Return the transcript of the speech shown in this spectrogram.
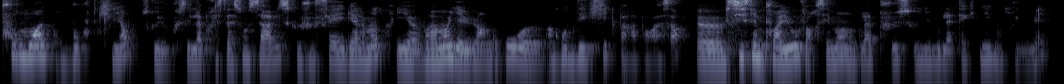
pour moi et pour beaucoup de clients, parce que du coup c'est de la prestation de service que je fais également. Et euh, vraiment il y a eu un gros, euh, déclic par rapport à ça. Euh, System.io forcément, donc là plus au niveau de la technique entre guillemets.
